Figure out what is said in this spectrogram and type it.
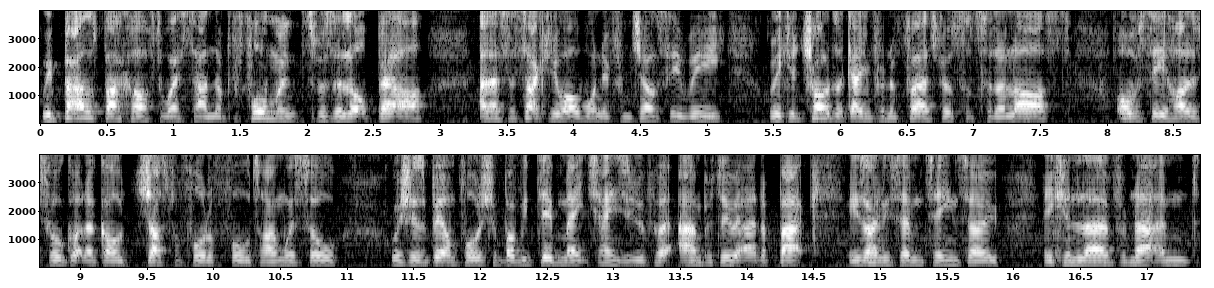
We bounced back after West Ham. The performance was a lot better, and that's exactly what I wanted from Chelsea. We we controlled the game from the first whistle to the last. Obviously, Huddersfield got their goal just before the full time whistle, which is a bit unfortunate, but we did make changes. We put Ampadu at the back. He's only 17, so he can learn from that and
